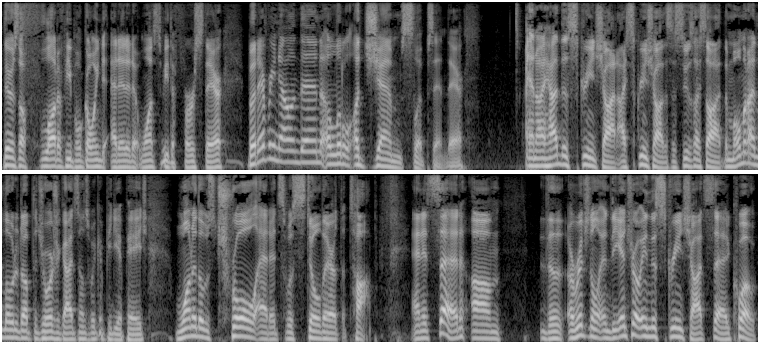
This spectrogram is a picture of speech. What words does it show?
there's a flood of people going to edit it at once to be the first there. But every now and then, a little a gem slips in there. And I had this screenshot. I screenshot this as soon as I saw it. The moment I loaded up the Georgia Guidestones Wikipedia page, one of those troll edits was still there at the top, and it said, um, the original in the intro in this screenshot said, "quote."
